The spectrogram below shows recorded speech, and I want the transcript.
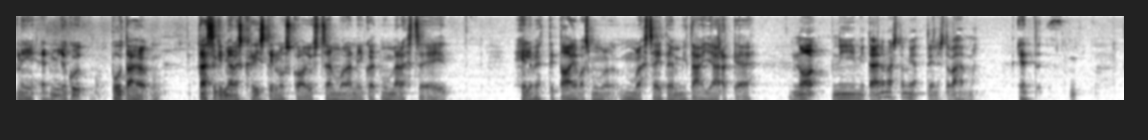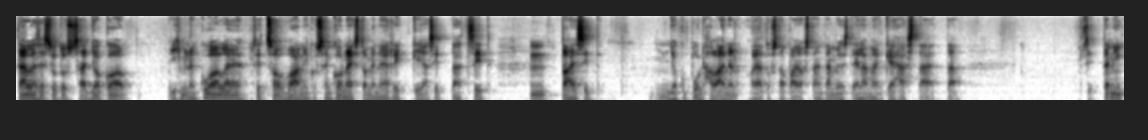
Niin, että joku, puhutaan jo tässäkin mielessä kristinusko on just semmoinen, niin että mun mielestä se ei helvetti taivas, mun, mun mielestä se ei tee mitään järkeä. No niin, mitä enemmän sitä miettii, niin sitä vähemmän. Et tällaisessa jutussa, että joko ihminen kuolee, sitten se on vaan niin sen koneisto menee rikki ja sitten sit, mm. tai sitten joku buddhalainen ajatustapa jostain tämmöisestä elämänkehästä, että sitten niin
